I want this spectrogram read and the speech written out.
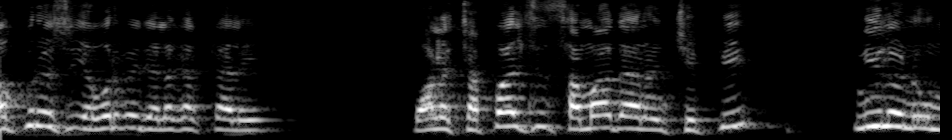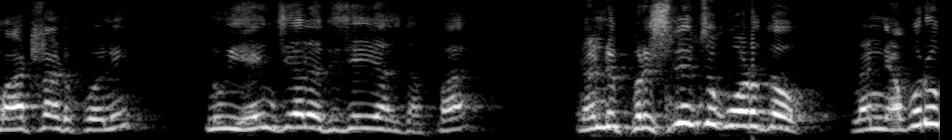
ఆక్రోశం ఎవరి మీద ఎలగక్కాలి? వాళ్ళకి చెప్పాల్సిన సమాధానం చెప్పి నీలో నువ్వు మాట్లాడుకొని నువ్వు ఏం చేయాలో అది చేయాలి తప్ప నన్ను ప్రశ్నించకూడదు. నన్ను ఎవరూ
